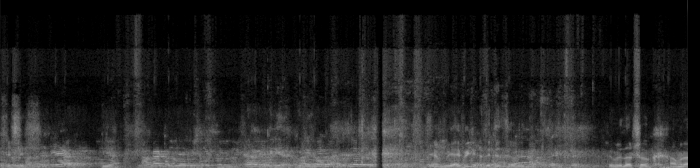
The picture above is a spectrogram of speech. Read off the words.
শেষ, শেষ। দর্শক, আমরা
